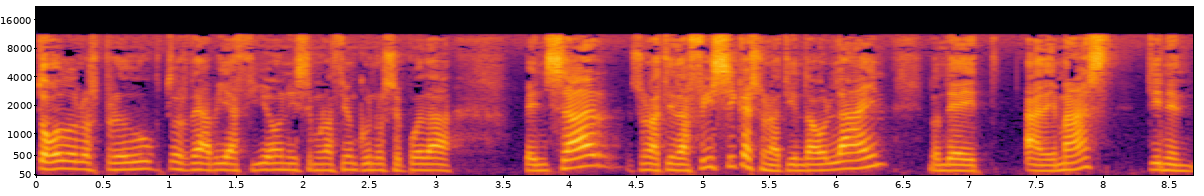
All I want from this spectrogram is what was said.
todos los productos de aviación y simulación que uno se pueda pensar. Es una tienda física, es una tienda online, donde además tienen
